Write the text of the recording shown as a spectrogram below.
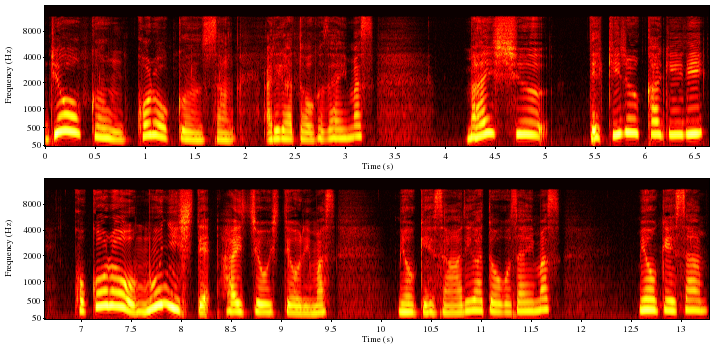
りょうくんころくんさんありがとうございます。毎週できる限り心を無にして拝聴しております。妙慶さんありがとうございます。妙慶さん、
